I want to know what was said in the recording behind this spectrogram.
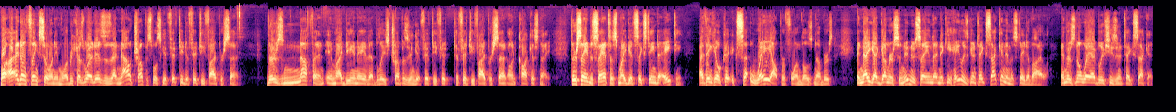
Well, I don't think so anymore because what it is is that now Trump is supposed to get 50 to 55 percent. There's nothing in my DNA that believes Trump is going to get 50 to 55 percent on caucus night. They're saying DeSantis might get 16 to 18. I think he'll way outperform those numbers. And now you got Governor Sununu saying that Nikki Haley is going to take second in the state of Iowa. And there's no way I believe she's going to take second.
